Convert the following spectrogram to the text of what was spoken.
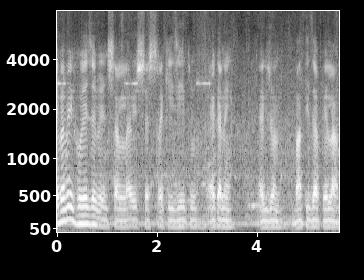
এভাবেই হয়ে যাবে ইনশাল্লাহ বিশ্বাস রাখি, যেহেতু এখানে একজন বাতিজা পেলাম।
